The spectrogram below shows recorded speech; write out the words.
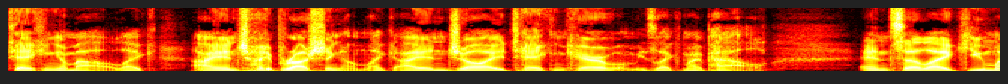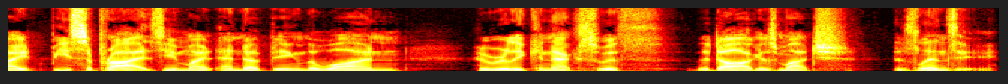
taking him out. Like I enjoy brushing him. Like I enjoy taking care of him. He's like my pal. And so like you might be surprised. You might end up being the one who really connects with the dog as much as Lindsay.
